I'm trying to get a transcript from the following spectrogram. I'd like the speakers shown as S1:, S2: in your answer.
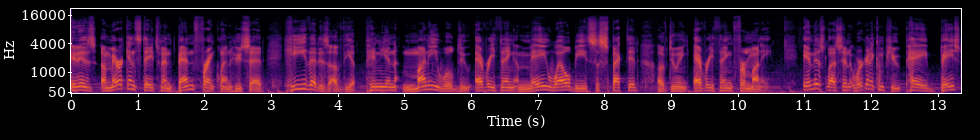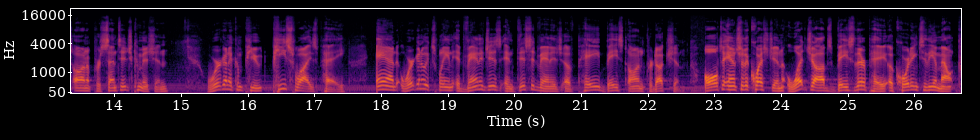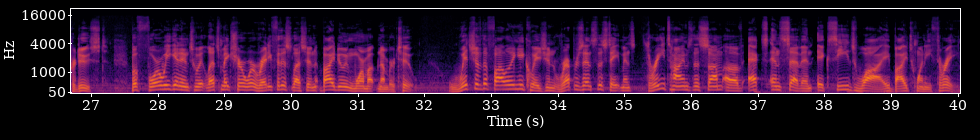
S1: It is American statesman Ben Franklin who said, He that is of the opinion money will do everything may well be suspected of doing everything for money. In this lesson, we're going to compute pay based on a percentage commission. We're going to compute piecewise pay, and we're going to explain advantages and disadvantage of pay based on production. All to answer the question, what jobs base their pay according to the amount produced? Before we get into it, let's make sure we're ready for this lesson by doing warm-up number two. Which of the following equation represents the statements 3 times the sum of x and 7 exceeds y by 23?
